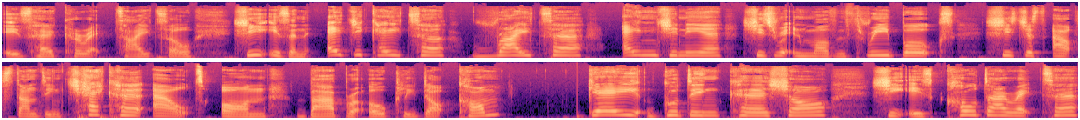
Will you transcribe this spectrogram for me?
is her correct title. She is an educator, writer, engineer. She's written more than three books. She's just outstanding. Check her out on barbaraoakley.com. Gay Gooding Kershaw. She is co director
